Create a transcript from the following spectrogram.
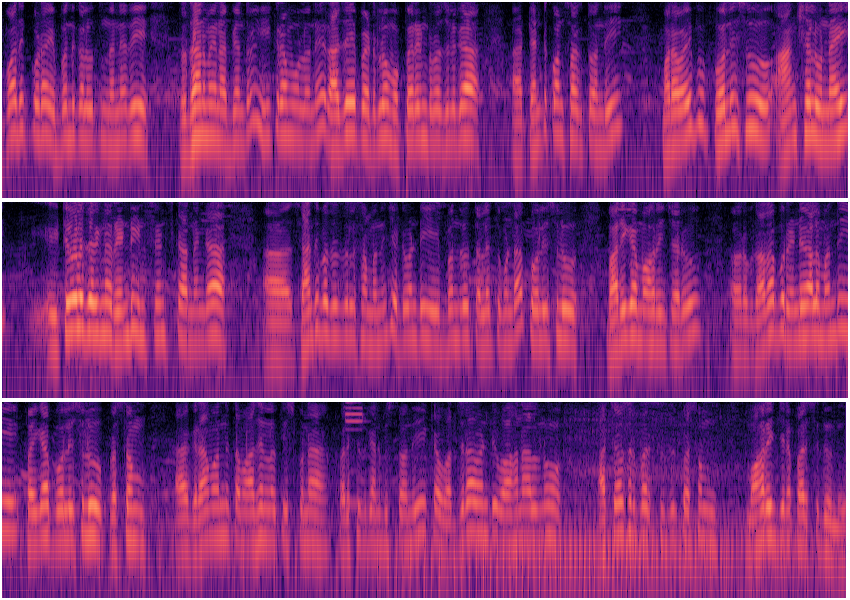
ఉపాధికి కూడా ఇబ్బంది కలుగుతుందనేది ప్రధానమైన అభ్యంతరం. ఈ క్రమంలోనే రాజయ్యపేటలో ముప్పై రెండు రోజులుగా టెంట్ కొనసాగుతోంది. మరోవైపు పోలీసు ఆంక్షలు ఉన్నాయి. ఇటీవల జరిగిన రెండు ఇన్సిడెంట్స్ కారణంగా శాంతి భద్రతలకు సంబంధించి ఎటువంటి ఇబ్బందులు తలెత్తకుండా పోలీసులు భారీగా మోహరించారు. దాదాపు రెండు వేల మంది పైగా పోలీసులు ప్రస్తుతం గ్రామాన్ని తమ ఆధీనంలో తీసుకున్న పరిస్థితి కనిపిస్తోంది. ఇక వజ్ర వంటి వాహనాలను అత్యవసర పరిస్థితి కోసం మోహరించిన పరిస్థితి ఉంది.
